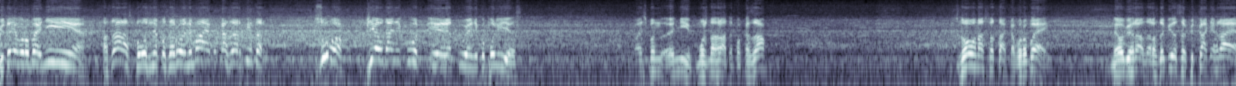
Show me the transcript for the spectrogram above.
Віддає Воробей. Ні. А зараз положення поза грою немає, показує арбітр. Зубов б'є у дальній кут і рятує Нікополієс. Вайсман е, ні, можна грати, показав. Знову наша атака. Воробей. Не обіграв зараз до В підкаті грає.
